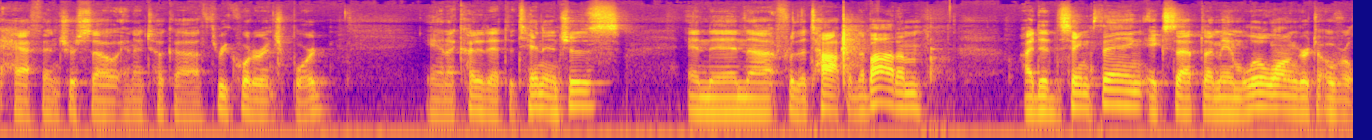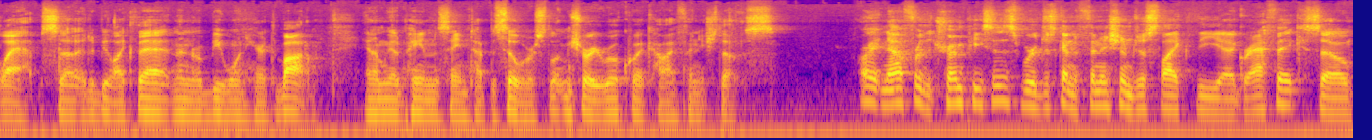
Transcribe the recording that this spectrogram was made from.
half inch or so, and I took a three quarter inch board and I cut it at the 10 inches. And then uh, for the top and the bottom, I did the same thing, except I made them a little longer to overlap. So it'd be like that, and then there'll be one here at the bottom. And I'm gonna paint them the same type of silver. So let me show you real quick how I finish those. All right, now for the trim pieces, we're just gonna finish them just like the uh, graphic. So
